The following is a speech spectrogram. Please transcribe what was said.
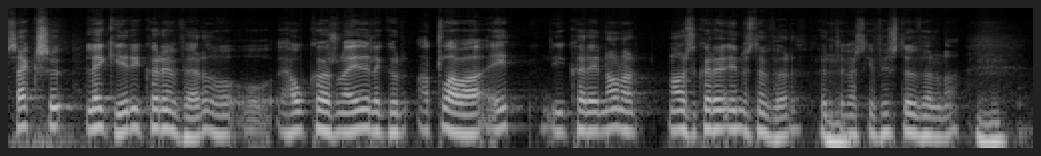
sex leikir í hverju umferð og, og háka er svona eðilegur allavega einn í hverju nánast í hverju einustu umferð fyrir þetta kannski fyrstu umferðina. Þannig að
